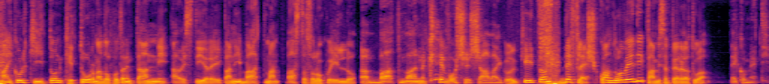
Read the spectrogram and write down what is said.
Michael Keaton che torna dopo 30 anni a vestire i panni Batman, basta solo quello, a Batman, che voce c'ha Michael Keaton, The Flash, quando lo vedi fammi sapere la tua nei commenti.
